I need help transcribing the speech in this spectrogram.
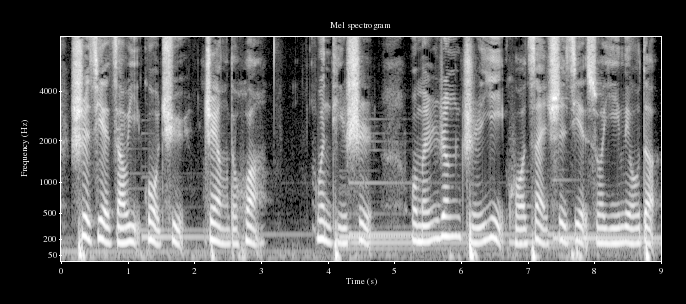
“世界早已过去”这样的话。问题是，我们仍执意活在世界所遗留的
